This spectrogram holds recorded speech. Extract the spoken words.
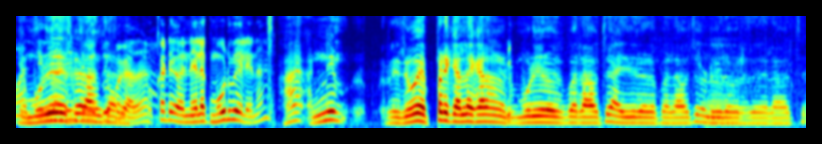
మూడు వేలు ఒకటి నెలకు మూడు వేలేనా? అన్ని రోజు ఎప్పటికి వెళ్ళకాలం మూడు వేల రూపాయలు రావచ్చు ఐదు వేల రూపాయలు రావచ్చు రెండు వేల రూపాయలు రావచ్చు.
